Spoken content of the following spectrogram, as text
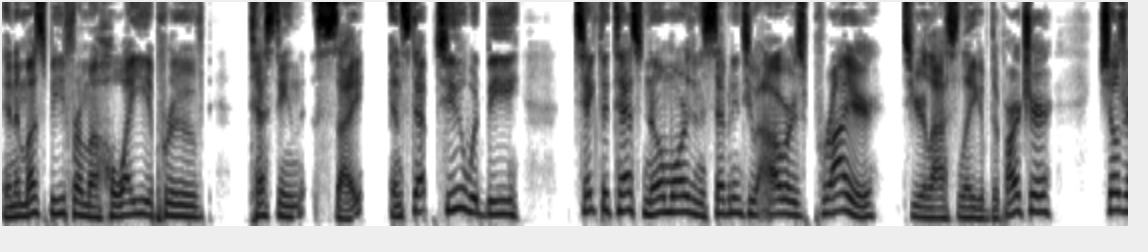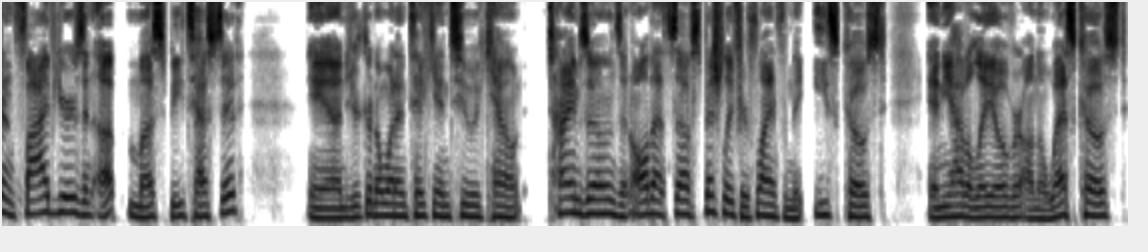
and it must be from a Hawaii approved testing site. And step two would be take the test no more than 72 hours prior to your last leg of departure. Children five years and up must be tested. And you're going to want to take into account time zones and all that stuff, especially if you're flying from the East Coast and you have a layover on the West Coast.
